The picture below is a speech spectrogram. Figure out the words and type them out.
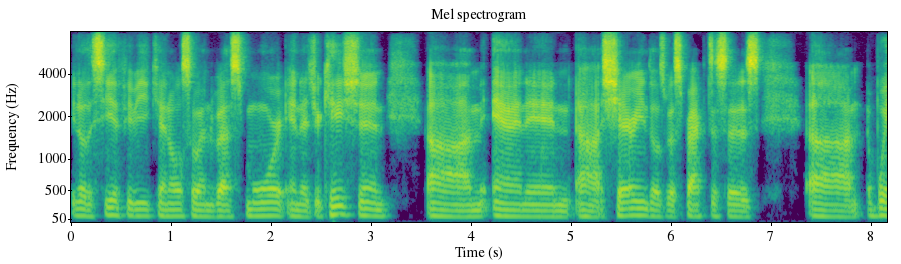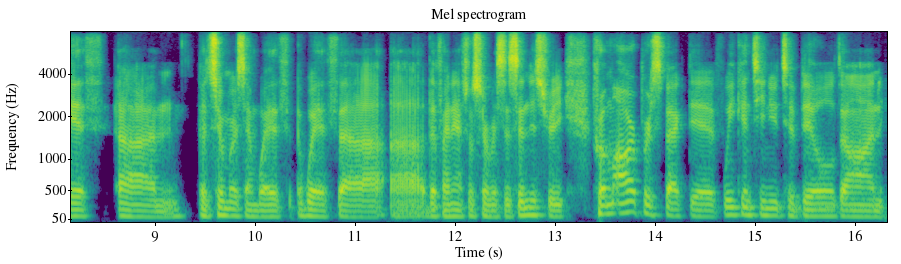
you know the cfpb can also invest more in education um, and in uh, sharing those best practices um, with um, consumers and with with uh, uh, the financial services industry. From our perspective, we continue to build on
